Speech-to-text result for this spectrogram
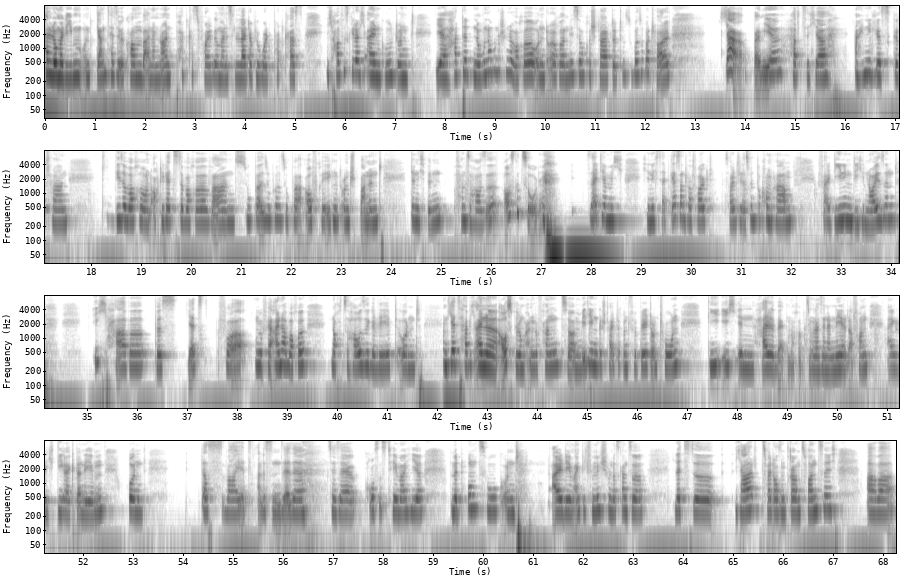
Hallo, meine Lieben, und ganz herzlich willkommen bei einer neuen Podcast-Folge meines Light of Your World Podcasts. Ich hoffe, es geht euch allen gut und ihr hattet eine wunderschöne Woche und eure nächste Woche startet super, super toll. Ja, bei mir hat sich ja einiges getan. Diese Woche und auch die letzte Woche waren super, super, super aufregend und spannend, denn ich bin von zu Hause ausgezogen. Seid ihr mich hier nicht seit gestern verfolgt, solltet ihr das mitbekommen haben. Für all diejenigen, die hier neu sind, ich habe bis jetzt vor ungefähr einer Woche noch zu Hause gelebt und, und jetzt habe ich eine Ausbildung angefangen zur Mediengestalterin für Bild und Ton, die ich in Heidelberg mache, beziehungsweise in der Nähe davon, eigentlich direkt daneben. Und das war jetzt alles ein sehr, sehr sehr, sehr großes Thema hier mit Umzug und all dem eigentlich für mich schon das ganze letzte Jahr 2023, aber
